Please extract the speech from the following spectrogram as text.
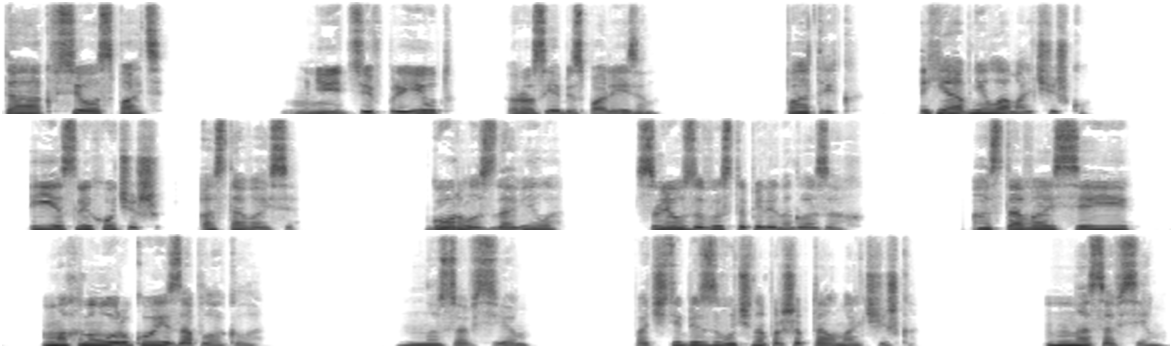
Так, все, спать. Мне идти в приют, раз я бесполезен. Патрик, я обняла мальчишку. Если хочешь, оставайся. Горло сдавило, слезы выступили на глазах. Оставайся и... Махнула рукой и заплакала. «Насовсем?» Почти беззвучно прошептал мальчишка. «Насовсем».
